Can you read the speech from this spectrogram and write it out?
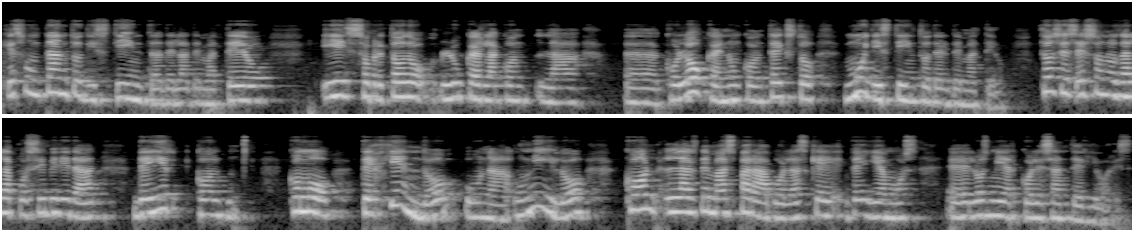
que es un tanto distinta de la de Mateo y sobre todo Lucas la, eh, coloca en un contexto muy distinto del de Mateo. Entonces eso nos da la posibilidad de ir como tejiendo una, un hilo con las demás parábolas que veíamos eh, los miércoles anteriores,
